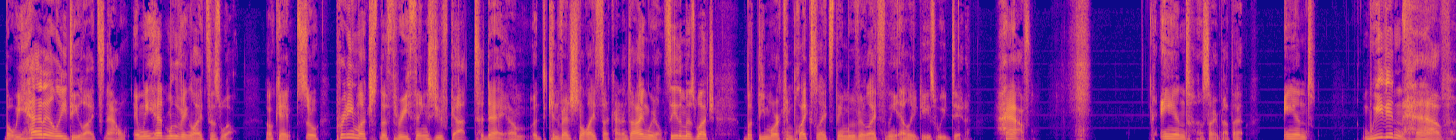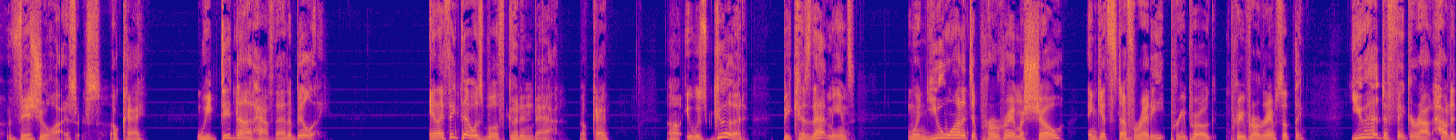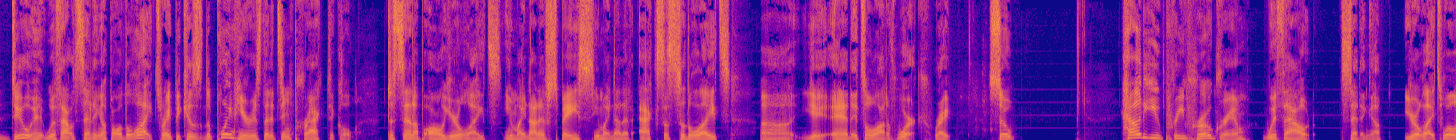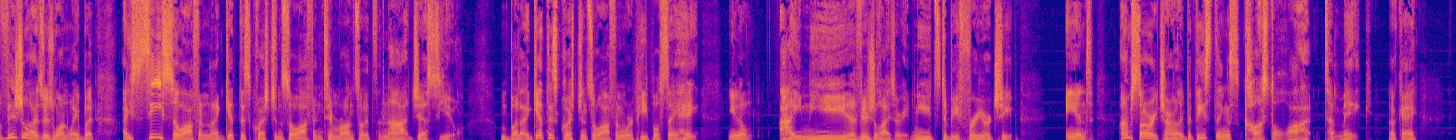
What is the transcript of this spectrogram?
but we had LED lights now, and we had moving lights as well. Okay, so pretty much the three things you've got today. Um, conventional lights are kind of dying; we don't see them as much. But the more complex lights, the moving lights, and the LEDs, we did have. And sorry about that. And we didn't have visualizers. Okay, we did not have that ability. And I think that was both good and bad. Okay. Uh, it was good because that means when you wanted to program a show and get stuff ready, pre program something, you had to figure out how to do it without setting up all the lights, right? Because the point here is that it's impractical to set up all your lights. You might not have space, you might not have access to the lights, uh, and it's a lot of work, right? So, how do you pre program without setting up your lights? Well, visualizer is one way, but I see so often, and I get this question so often, Tim Ron, so it's not just you. But I get this question so often where people say, hey, you know, I need a visualizer. It needs to be free or cheap. And I'm sorry, Charlie, but these things cost a lot to make. Okay.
